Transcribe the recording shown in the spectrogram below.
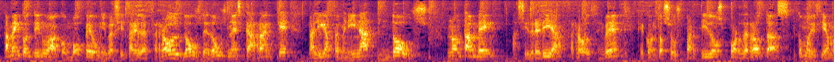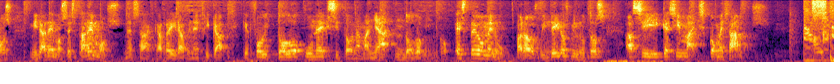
Tamén continúa con Bopeo Universitario de Ferrol, 2 de 2 neste arranque da Liga Femenina 2 non tan ben a sidrería Ferrol CB que conta os seus partidos por derrotas. Como dicíamos, miraremos, estaremos nesa carreira benéfica que foi todo un éxito na mañá do domingo. Este é o menú para os vindeiros minutos, así que sin máis, comezamos. Música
